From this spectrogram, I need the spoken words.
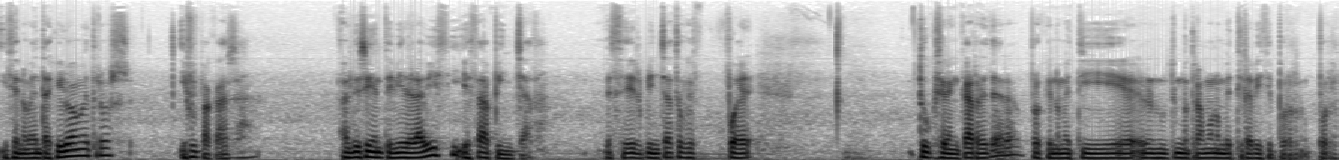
hice 90 kilómetros y fui para casa. Al día siguiente miré la bici y estaba pinchada. Es decir, el pinchazo que fue tuve que ser en carretera porque no metí el último tramo no metí la bici por, por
